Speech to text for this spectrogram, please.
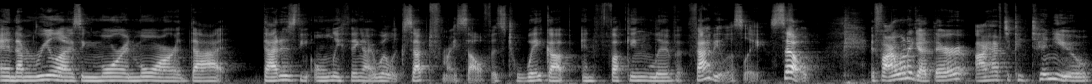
And I'm realizing more and more that that is the only thing I will accept for myself is to wake up and fucking live fabulously. So, if I want to get there, I have to continue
